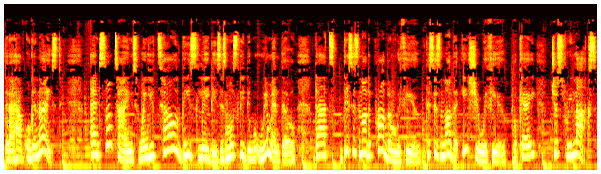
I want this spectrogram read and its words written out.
that I have organized. And sometimes when you tell these ladies, it's mostly the women though, that this is not a problem with you. This is not the issue with you. Okay. Just relax.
